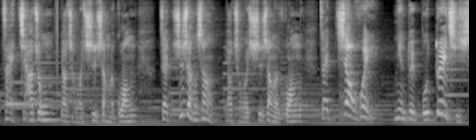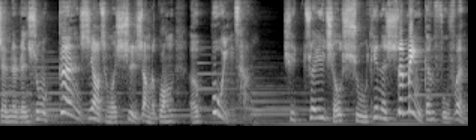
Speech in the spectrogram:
在家中要成为世上的光，在职场上要成为世上的光，在教会面对不对起神的人事物，更是要成为世上的光，而不隐藏，去追求属天的生命跟福分，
